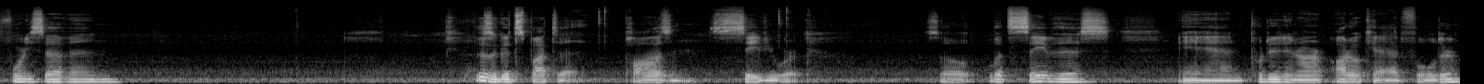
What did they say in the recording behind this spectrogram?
47. This is a good spot to pause and save your work. So let's save this and put it in our AutoCAD folder.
